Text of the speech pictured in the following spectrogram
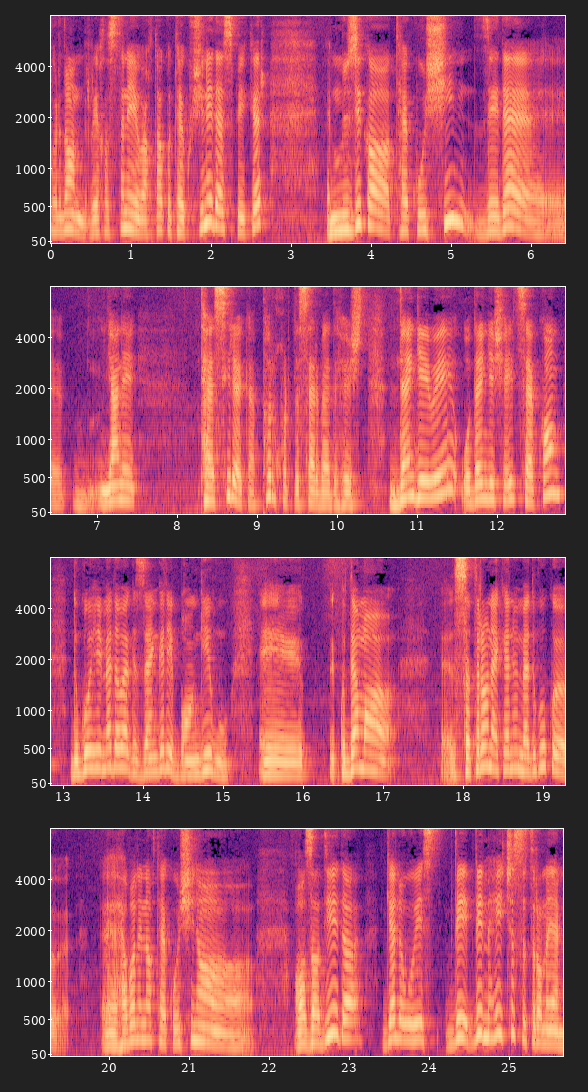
کردان ریخستنی وقتا کو تکوشینی دست بیکر موزیکا تکوشین زیده یعنی تاثیرەکە پڕ خورد لەسەر بەدەهشت دەنگێ وێ و دەنگێ شەید سەکۆن دگۆهی مەدەوەگە زەنگەری بانگی بوو دەما سترانەکەن و مەدگو کو هەواڵی ناف تەکۆشینا ئازادیێدا گەلەوەی بێ مەهەیە چه سترانەیان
